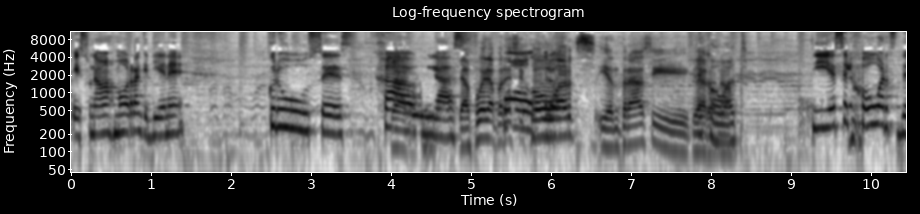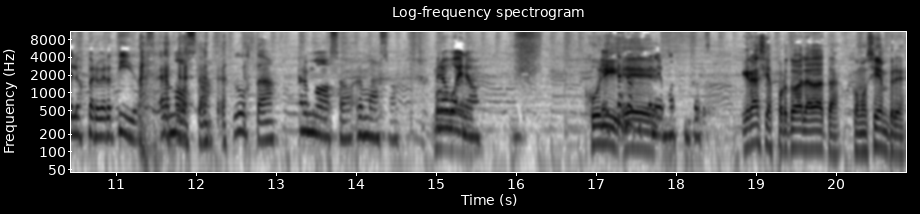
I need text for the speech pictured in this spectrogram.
es una mazmorra que tiene cruces, Claro. jaulas. De afuera parece potros. Hogwarts y entras y. Es Claro, no. Howard. Sí, es el Hogwarts de los pervertidos. Hermoso, Me gusta. Hermoso, hermoso. Pero bueno. bueno, Juli, esto es lo que eh, tenemos, chicos. gracias por toda la data, como siempre.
